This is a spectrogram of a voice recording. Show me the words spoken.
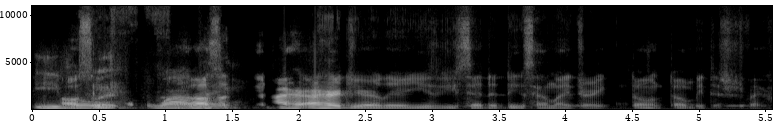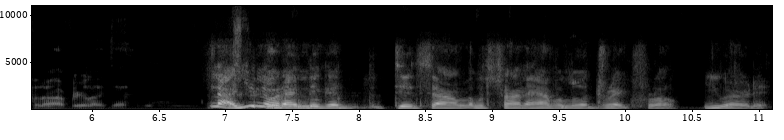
Evil, Also- wild. Also, I heard, I heard you earlier. You you said the dude sound like Drake. Don't don't be disrespectful to Aubrey like that. Nah, you know that nigga did sound like was trying to have a little Drake flow. You heard it.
